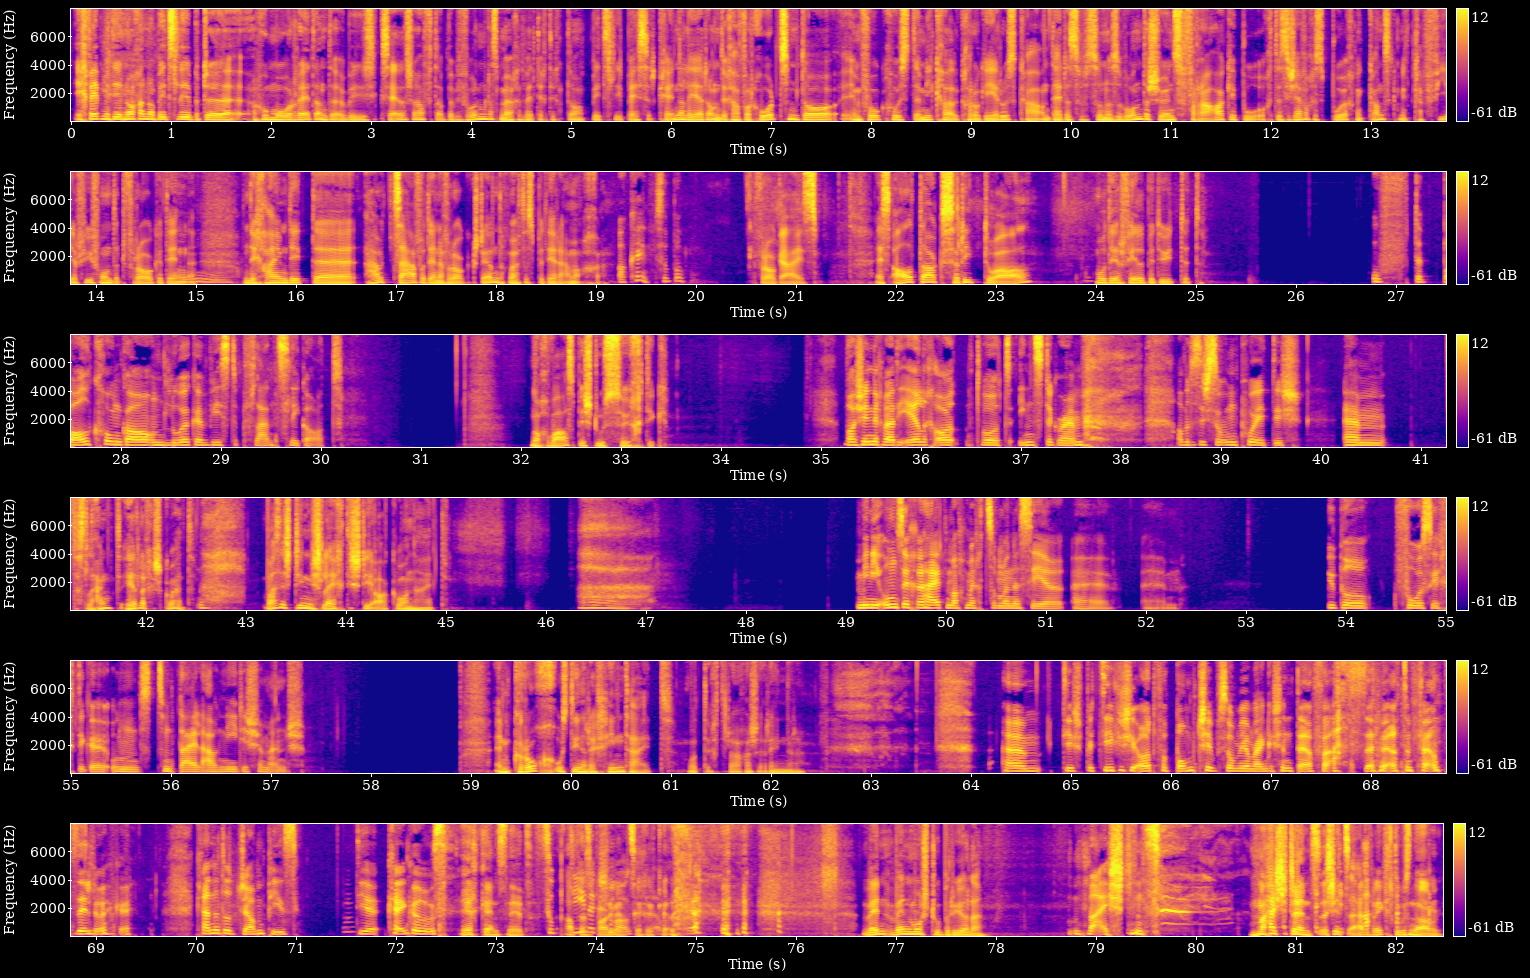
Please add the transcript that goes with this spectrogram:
Ich werde mit dir nachher noch ein bisschen über den Humor reden und über unsere Gesellschaft, aber bevor wir das machen, werde ich dich noch ein bisschen besser kennenlernen. Und ich habe vor kurzem da im Fokus den Michael Krogerus gehabt und der hat so ein wunderschönes Fragebuch. Das ist einfach ein Buch mit ganz mit glaub, 400, 500 Fragen drin. Oh. Und ich habe ihm dort äh, auch 10 von diesen Fragen gestellt und ich möchte das bei dir auch machen. Okay, super. Frage 1. Ein Alltagsritual, das dir viel bedeutet. Auf den Balkon gehen und schauen, wie es den Pflänzchen geht. Nach was bist du süchtig? Wahrscheinlich wäre die ehrliche Antwort Instagram. Aber das ist so unpoetisch. Ähm, Das langt, ehrlich ist gut. Was ist deine schlechteste Angewohnheit? ah. Meine Unsicherheit macht mich zu einem sehr äh, ähm, übervorsichtigen und zum Teil auch neidischen Mensch. Ein Geruch aus deiner Kindheit, wo du dich daran erinnern Ähm, die spezifische Art von Bombchips, die wir manchmal dürfen essen während dem Fernsehen schauen. Kennen ihr Jumpies? Die Kängurus. Ich kenne es nicht. Aber Subtiler ein paar sicher aber, kennen. ja. Wenn, wenn musst du brüllen? Meistens. Meistens. Das ist jetzt eigentlich wirklich die Ausnahme.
